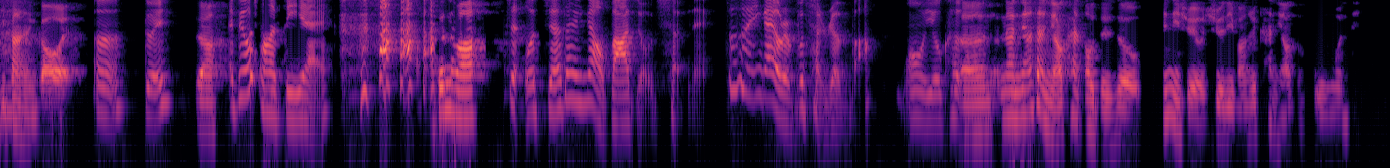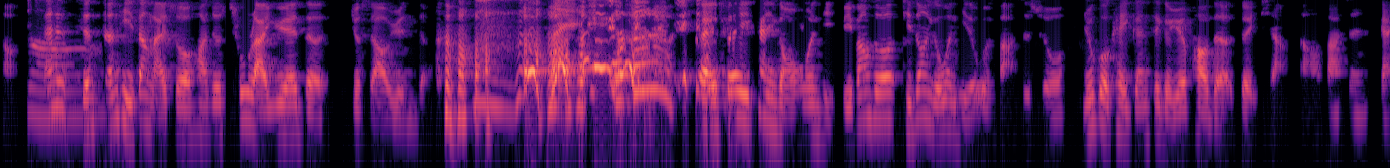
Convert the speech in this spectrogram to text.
一半很高哎、嗯，对，对啊，哎、比我想的低哎、真的吗？这我觉得应该有八九成哎、就是应该有人不承认吧？哦，有可呃能，，那你要看你要看哦，对，就心理学有趣的地方，就看你要怎么问问题啊。但是哦整整体上来说的话，就出来约的就是要晕的。对，所以看你怎么问问题。比方说，其中一个问题的问法是说，如果可以跟这个约炮的对象，然后发生感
